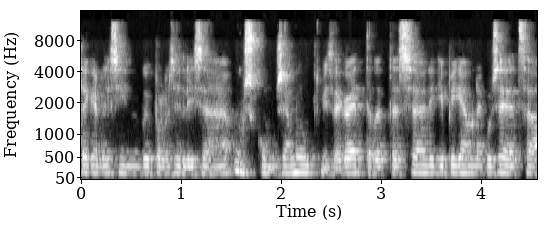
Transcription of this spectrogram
tegelesin võib-olla sellise uskumuse muutmisega ettevõttes, see oligi pigem nagu see, et sa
